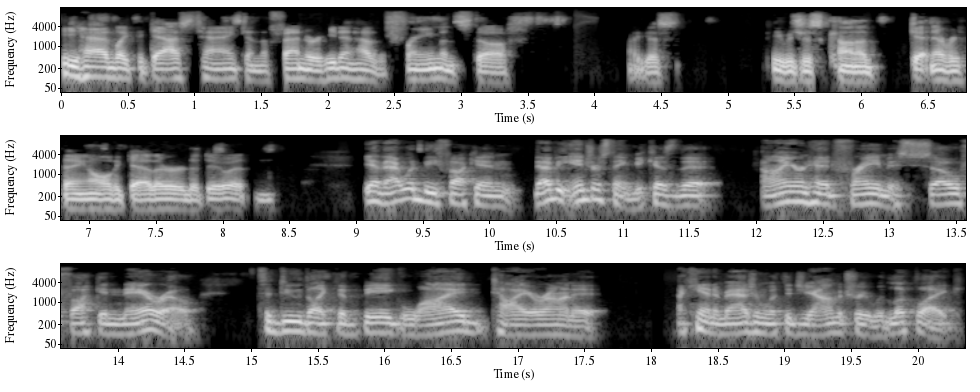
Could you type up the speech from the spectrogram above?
he had like the gas tank and the fender. He didn't have the frame and stuff. I guess he was just kind of getting everything all together to do it. Yeah, that would be fucking that'd be interesting because the iron head frame is so fucking narrow to do like the big wide tire on it. I can't imagine what the geometry would look like.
